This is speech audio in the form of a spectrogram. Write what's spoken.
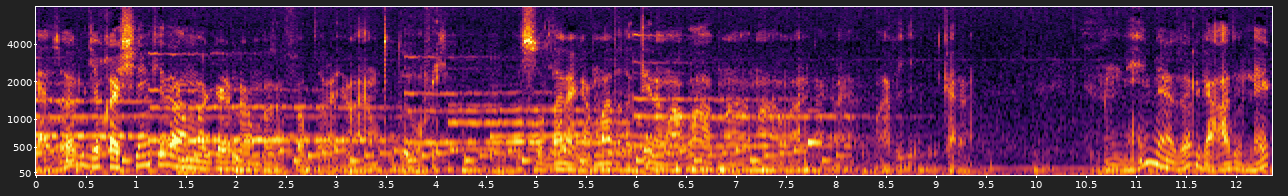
يا زول جو خاشين كده عما قال لهم بس اتفضلوا يا جماعة أنتوا ضيوفي. والله لك ما اتغدينا مع بعض ما ما ما, المهم يا زول قعدوا الليك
